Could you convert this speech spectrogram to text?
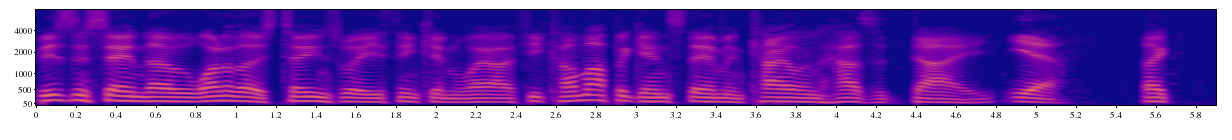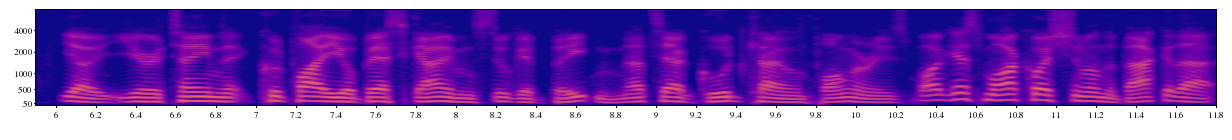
Business end, they were one of those teams where you're thinking, wow, if you come up against them and Kalyn has a day, Yeah, they, you know, you're a team that could play your best game and still get beaten. That's how good Kalyn Ponga is. But I guess my question on the back of that,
